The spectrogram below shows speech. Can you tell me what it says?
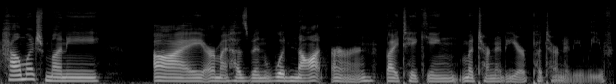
how much money I or my husband would not earn by taking maternity or paternity leave.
